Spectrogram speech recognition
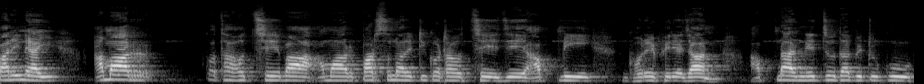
পারি নাই, আমার কথা হচ্ছে বা আমার পার্সোনালিটি কথা হচ্ছে যে আপনি ঘরে ফিরে যান। আপনার ন্যায্য দাবিটুকু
